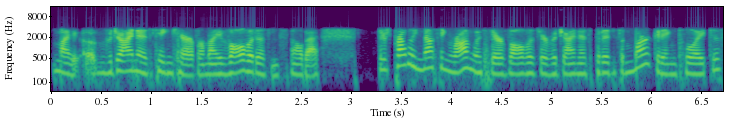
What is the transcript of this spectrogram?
my uh, vagina is taken care of or my vulva doesn't smell bad." There's probably nothing wrong with their vulvas or vaginas, but it's a marketing ploy to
